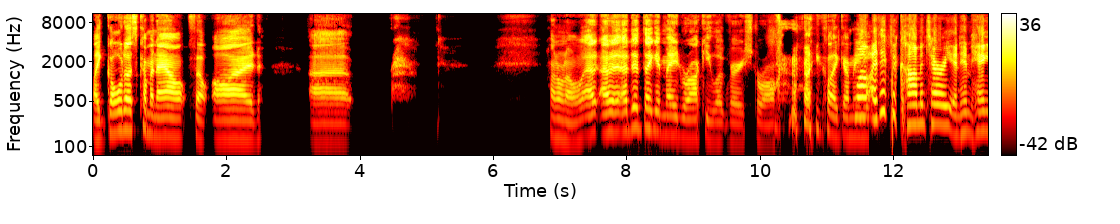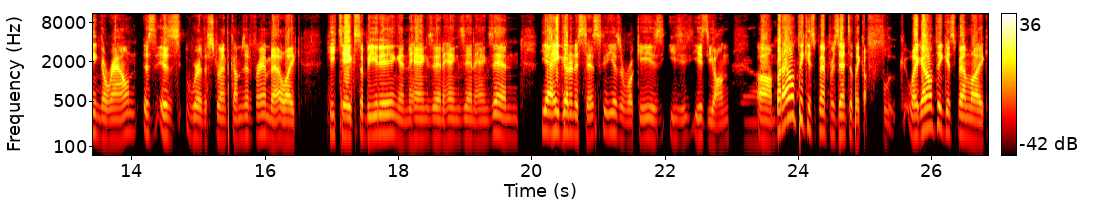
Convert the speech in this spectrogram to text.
like Goldust coming out felt odd. Uh I don't know. I, I I did think it made Rocky look very strong. like like I mean well, I think the commentary and him hanging around is is where the strength comes in for him. That like he takes a beating and hangs in, hangs in, hangs in. Yeah, he got an assist. He is a rookie. He's he's, he's young. yeah. Um, but I don't think it's been presented like a fluke. Like I don't think it's been like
